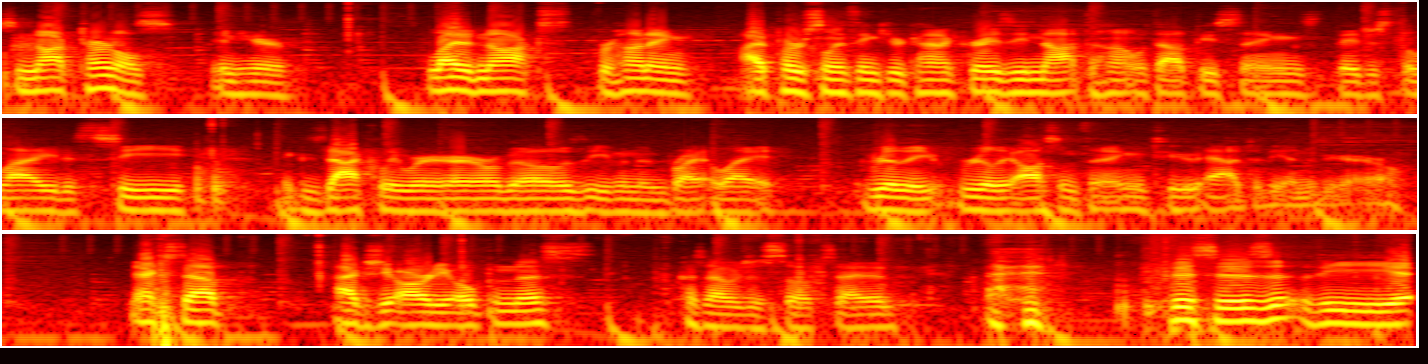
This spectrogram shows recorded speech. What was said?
some Nockturnals in here. Lighted nocks for hunting. I personally think you're kind of crazy not to hunt without these things. They just allow you to see exactly where your arrow goes, even in bright light. Really, really awesome thing to add to the end of your arrow. Next up, I actually already opened this because I was just so excited. This is the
